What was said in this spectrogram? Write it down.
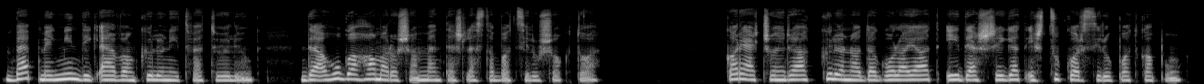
Bep még mindig el van különítve tőlünk, de a huga hamarosan mentes lesz a bacillusoktól. Karácsonyra külön adag olajat, édességet és cukorszirupot kapunk.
